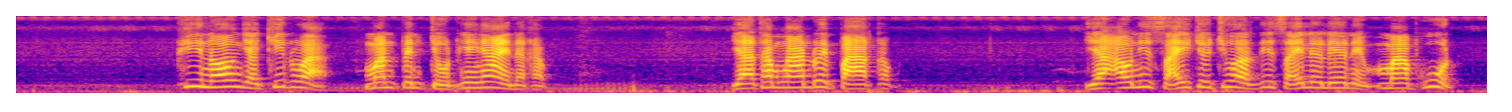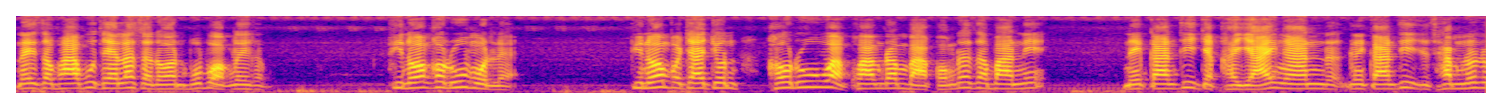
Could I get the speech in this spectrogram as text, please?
ำพี่น้องอย่าคิดว่ามันเป็นโจทย์ง่าย ๆนะครับ อย่าทำงานด้วยปากครับ อย่าเอานิสัยชั่วๆนิสัยเร็วๆเนี่ยมาพูดในสภาผู้แทนราษฎรผมบอกเลยครับ พี่น้องเขารู้หมดแหละ พี่น้องประชาชนเขารู้ว่าความลำบากของรัฐบาลนี้ ในการที่จะขยายงานในการที่จะทำนโย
